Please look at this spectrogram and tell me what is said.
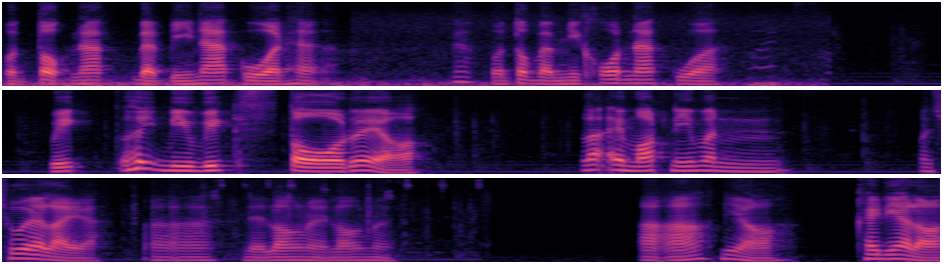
ฝนตกนักแบบนี้น่ากลัวนะฮะฝนตกแบบนี้โคตรน่ากลัว วิก เฮ้ย มีวิกสโตด้วยเหรอ แล้วไอ้มอดนี้มัน มันช่วยอะไรอะ อ่าไหนลองหน่อยลองหน่อย อ่าอะนี่เหรอ แค่เนี้ยเหรอ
